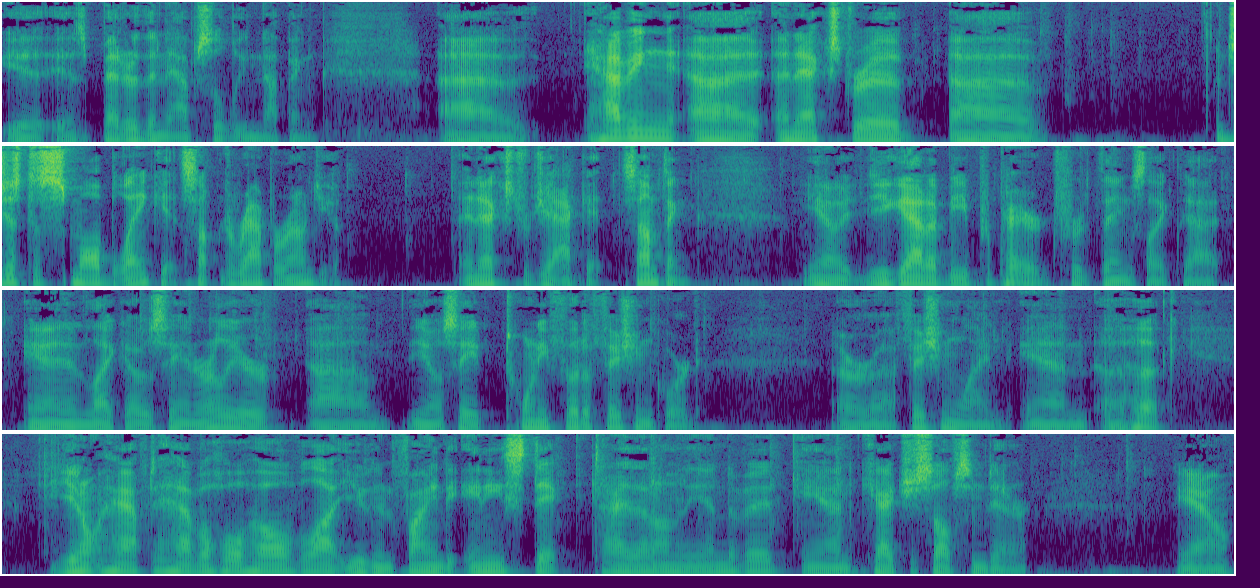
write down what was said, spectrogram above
is better than absolutely nothing. Uh, having uh, an extra, uh, just a small blanket, something to wrap around you, an extra jacket, something. You know, you got to be prepared for things like that. And like I was saying earlier, um, you know, say twenty foot of fishing cord or a fishing line and a hook. You don't have to have a whole hell of a lot. You can find any stick, tie that on the end of it, and catch yourself some dinner. You know,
